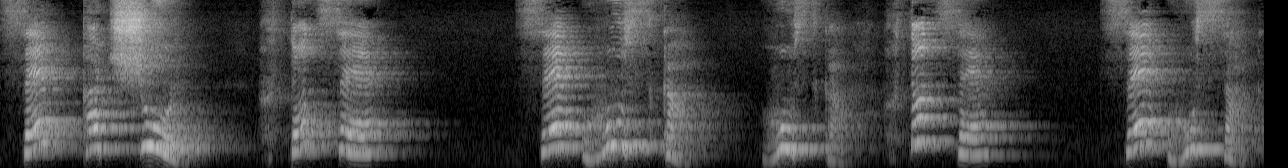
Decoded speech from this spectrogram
Це качур. Хто це? Це гуска. Гуска. Хто це? Це гусак.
